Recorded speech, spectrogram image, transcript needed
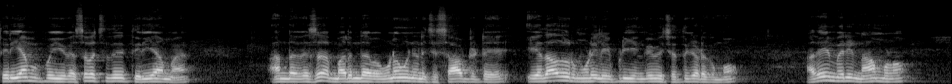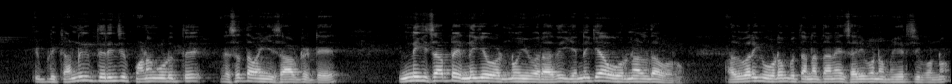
தெரியாமல் போய் விச வச்சது தெரியாமல் அந்த விஷ மருந்தை உணவு நினச்சி சாப்பிட்டுட்டு ஏதாவது ஒரு மூலையில் எப்படி எங்கேயோ செத்து கிடக்குமோ அதேமாரி நாமளும் இப்படி கண்ணுக்கு தெரிஞ்சு பணம் கொடுத்து விஷத்தை வாங்கி சாப்பிட்டுட்டு இன்றைக்கி சாப்பிட்டா இன்றைக்கே ஒரு நோய் வராது என்றைக்கா ஒரு நாள் தான் வரும். அது வரைக்கும் உடம்பு தன்னைத்தானே சரி பண்ண முயற்சி பண்ணும்.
